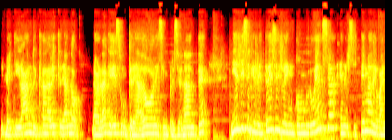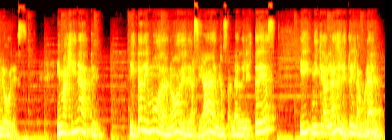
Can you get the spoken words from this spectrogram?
investigando y cada vez creando, la verdad que es un creador, es impresionante. Y él dice que el estrés es la incongruencia en el sistema de valores. Imagínate, está de moda, ¿no? Desde hace años hablar del estrés y ni que hablar del estrés laboral.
